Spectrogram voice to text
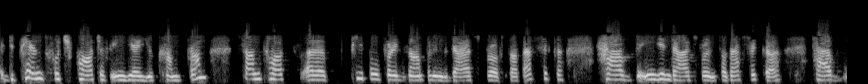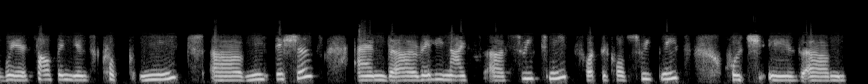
It depends which part of India you come from. Some parts, uh, people, for example, in the diaspora of South Africa, have the Indian diaspora in South Africa have where South Indians cook meat, uh, meat dishes, and uh, really nice uh, sweet meats, what we call sweet meats, which is um,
